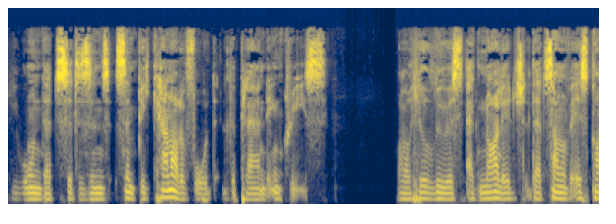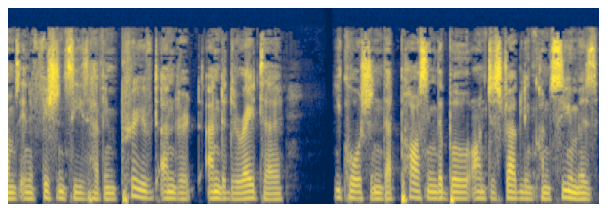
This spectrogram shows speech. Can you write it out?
He warned that citizens simply cannot afford the planned increase. While Hill-Lewis acknowledged that some of Eskom's inefficiencies have improved under, under de Ruyter, he cautioned that passing the bill on to struggling consumers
